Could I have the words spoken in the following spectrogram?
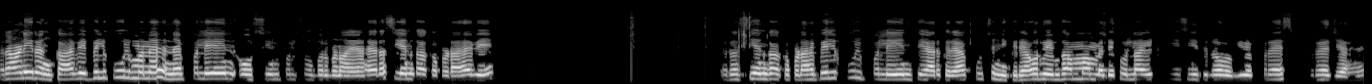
रानी रंग का है वे बिल्कुल मन है प्लेन और सिंपल सोबर बनाया है। रसियन का कपड़ा है वे रसियन का कपड़ा है, बिल्कुल प्लेन तैयार कराया कुछ नहीं कराया और वे गामा में देखो लाइट की सी होगी प्रेस गया है।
